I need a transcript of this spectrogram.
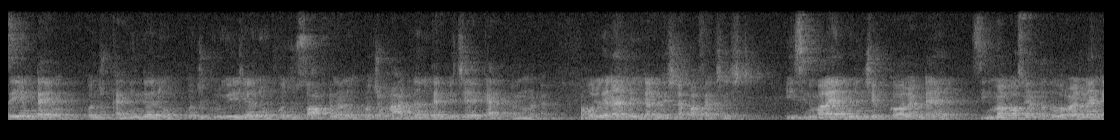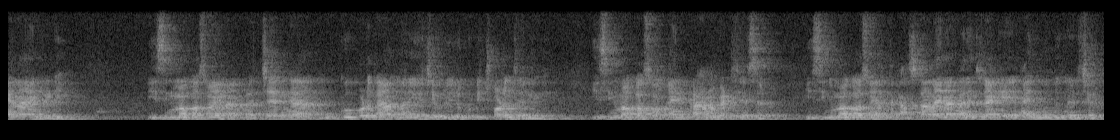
same time కొంచెం కన్నింగ్ గాను కొంచెం క్రూయల్గాను కొంచెం సాఫ్ట్ గాను కొంచెం హార్డ్గాను కనిపించే క్యారెక్టర్ అనమాట మామూలుగానే అమీర్ మిస్టర్ పర్ఫెక్షనిస్ట్ ఈ సినిమాలో ఆయన గురించి చెప్పుకోవాలంటే సినిమా కోసం ఎంత దూరం వెళ్ళడానికైనా ఆయన రెడీ. ఈ సినిమా కోసం ఆయన ప్రత్యేకంగా ముక్కు పుడక మరియు చెవులీలు కుట్టించుకోవడం జరిగింది. ఈ సినిమా కోసం ఆయన ప్రాణం పెట్టి చేశాడు. ఈ సినిమా కోసం ఎంత కష్టాన్నైనా భరించడానికి ఆయన ముందుకు నడిచాడు.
